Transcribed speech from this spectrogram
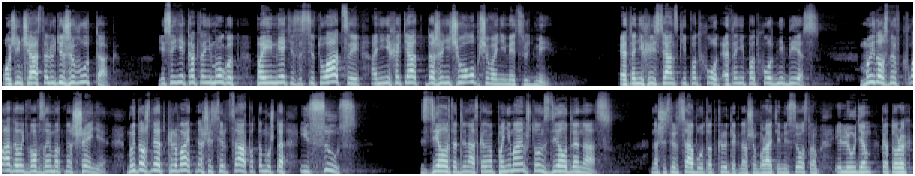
Очень часто люди живут так. Если они как-то не могут поиметь из-за ситуации, они не хотят даже ничего общего не иметь с людьми. Это не христианский подход, это не подход небес. Мы должны вкладывать во взаимоотношения. Мы должны открывать наши сердца, потому что Иисус сделал это для нас. Когда мы понимаем, что Он сделал для нас – наши сердца будут открыты к нашим братьям и сестрам и людям, которых,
